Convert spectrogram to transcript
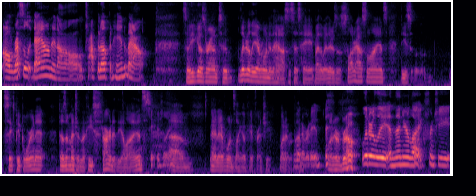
I'll wrestle it down and I'll chop it up and hand them out." So he goes around to literally everyone in the house and says, "Hey, by the way, there's a slaughterhouse alliance. These six people were in it. Doesn't mention that he started the alliance." Seriously, Um, and everyone's like, "Okay, Frenchie, whatever, bud. whatever, dude. whatever, bro." Literally, and then you're like, Frenchie,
